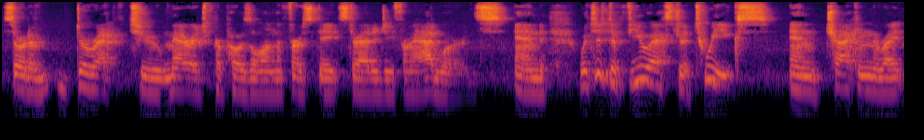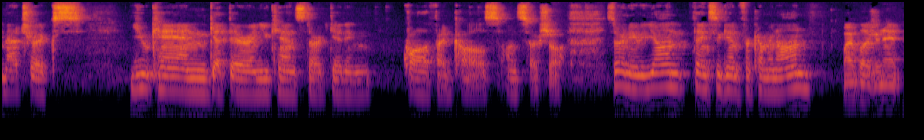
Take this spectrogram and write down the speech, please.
sort of direct to marriage proposal on the first date strategy from AdWords. And with just a few extra tweaks and tracking the right metrics, you can get there and you can start getting qualified calls on social. So anyway, Jan, thanks again for coming on. My pleasure, Nate.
